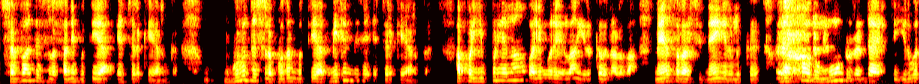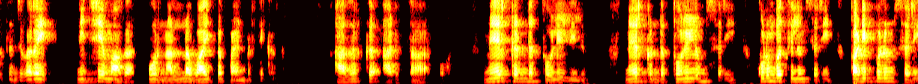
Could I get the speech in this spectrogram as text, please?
செவ்வாய் திசையில சனி புத்தியா எச்சரிக்கையா இருங்க. குரு திசையில புதன் புத்தியா மிக மிக எச்சரிக்கையா இருங்க. அப்ப இப்படியெல்லாம் வழிமுறை எல்லாம் இருக்கிறதுனாலதான் மேசராசி நேயர்களுக்கு முப்பது மூன்று ரெண்டாயிரத்தி இருபத்தி அஞ்சு வரை நிச்சயமாக ஒரு நல்ல வாய்ப்பை பயன்படுத்திக்கங்க. அதற்கு அடுத்தாற்போல் மேற்கண்ட தொழிலிலும் மேற்கண்ட தொழிலும் சரி குடும்பத்திலும் சரி படிப்பிலும் சரி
